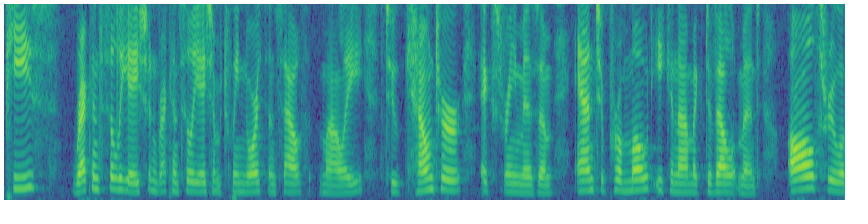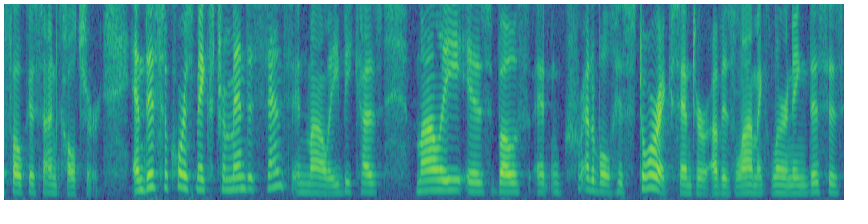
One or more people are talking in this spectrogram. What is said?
peace, reconciliation, reconciliation between North and South Mali, to counter extremism, and to promote economic development all through a focus on culture. And this, of course, makes tremendous sense in Mali because Mali is both an incredible historic center of Islamic learning. This is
